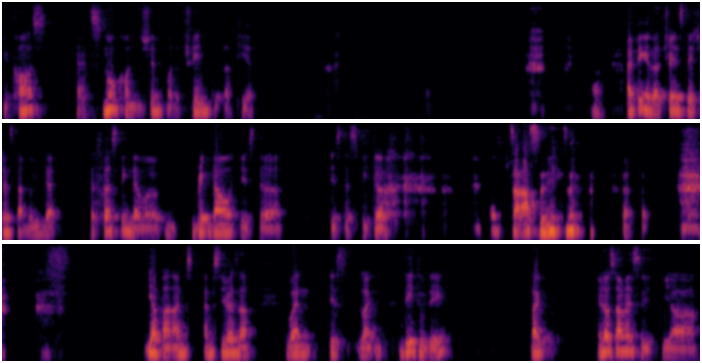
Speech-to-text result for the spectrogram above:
Because there's no condition for the train to appear. Uh, I think if the train station start doing that, the first thing that will break down is the is the speaker. yeah, but I'm I'm serious. Uh, when it's like day to day, like you know, sometimes we, we are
